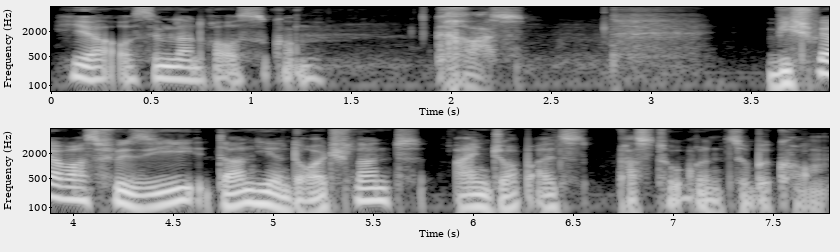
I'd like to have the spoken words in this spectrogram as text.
hier aus dem Land rauszukommen. Krass. Wie schwer war es für Sie, dann hier in Deutschland einen Job als Pastorin zu bekommen?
